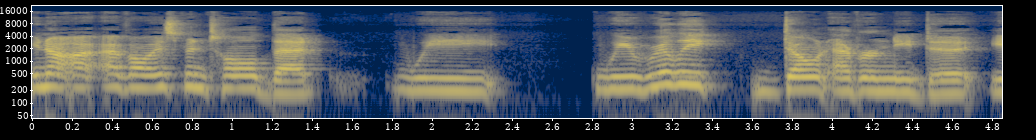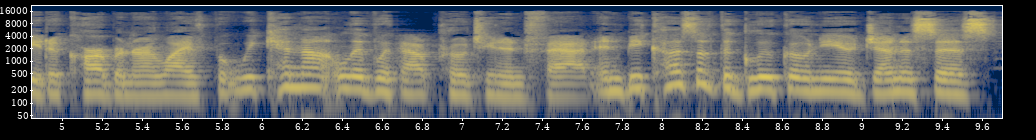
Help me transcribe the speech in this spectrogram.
you know, I, I've always been told that we we really don't ever need to eat a carb in our life, but we cannot live without protein and fat. And because of the gluconeogenesis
